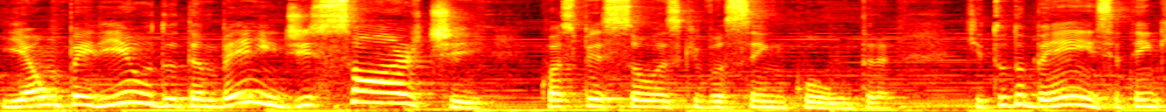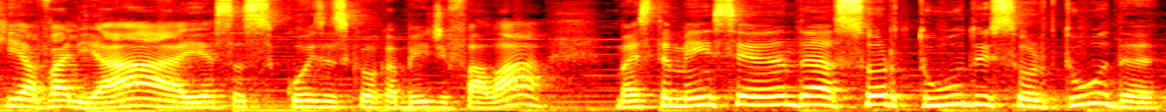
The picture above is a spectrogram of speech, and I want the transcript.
E é um período também de sorte com as pessoas que você encontra. Que tudo bem, você tem que avaliar essas coisas que eu acabei de falar, mas também você anda sortudo e sortuda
